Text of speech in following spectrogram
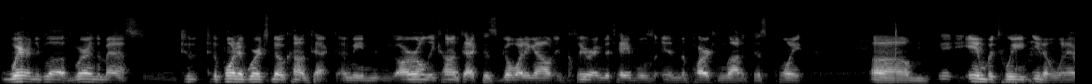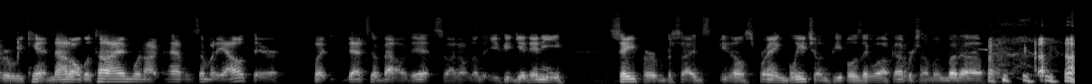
wearing the gloves, wearing the mask to, to the point of where it's no contact. I mean, our only contact is going out and clearing the tables in the parking lot at this point. Um, in between, you know, whenever we can. Not all the time. We're not having somebody out there, but that's about it. So I don't know that you could get any safer besides you know spraying bleach on people as they walk up or something. But uh,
